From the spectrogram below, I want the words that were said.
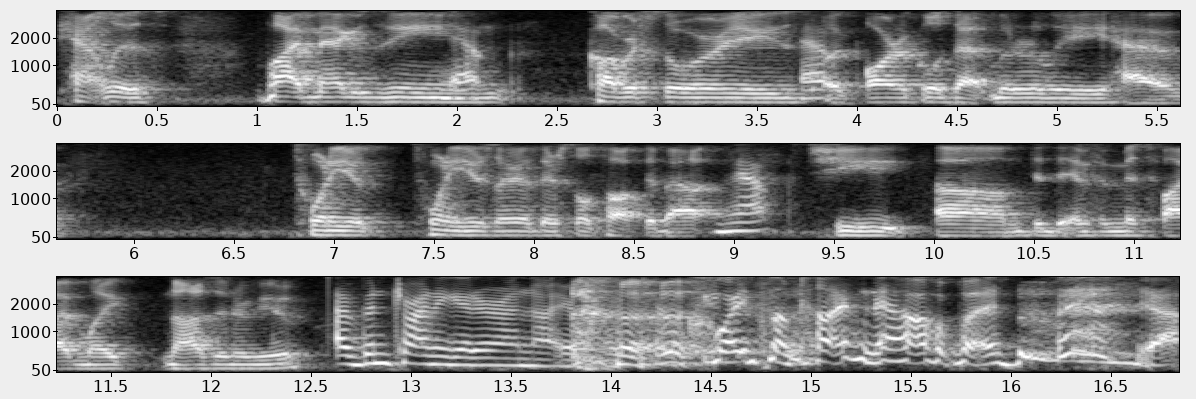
countless Vibe magazine Yep. cover stories, Yep. like articles that literally have 20, year- 20 years later, they're still talked about. Yeah. She um, did the infamous Five Mike Nas interview. I've been trying to get her on Not for quite some time now, but yeah.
